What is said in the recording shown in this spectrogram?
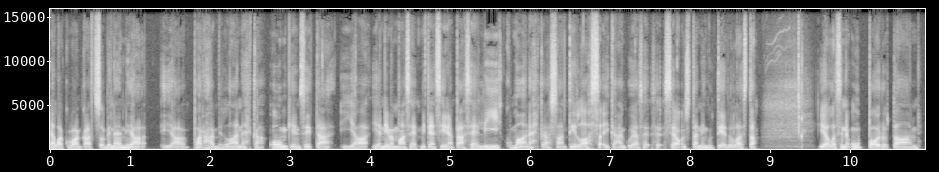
elokuvan katsominen ja, ja parhaimmillaan ehkä onkin sitä. Ja, ja nimenomaan se, että miten siinä pääsee liikkumaan ehkä jossain tilassa ikään kuin, ja se, se, se on sitä niin kuin tietynlaista, jolla sinne uppoudutaan –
